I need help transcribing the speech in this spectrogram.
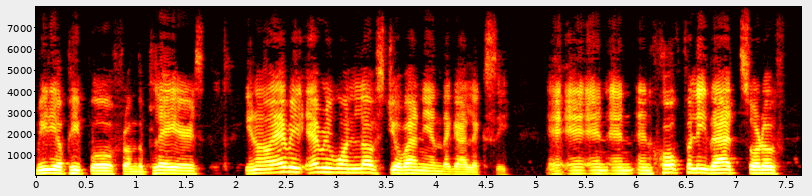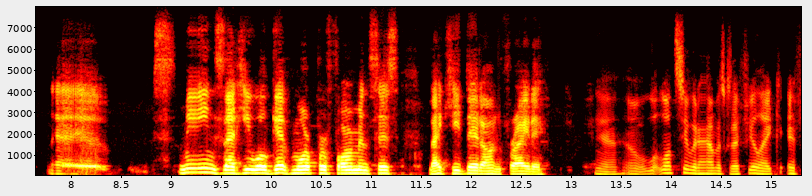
media people, from the players. You know, every everyone loves Giovanni and the Galaxy, and and and, hopefully that sort of means that he will give more performances like he did on Friday. Yeah, uh, let's see what happens because I feel like if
